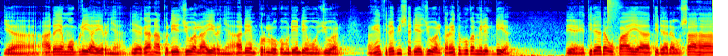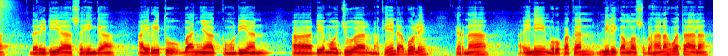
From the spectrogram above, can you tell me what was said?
ya ada yang mau beli airnya, ya kan, atau dia jual airnya, ada yang perlu kemudian dia mau jual, makanya tidak bisa dia jual karena itu bukan milik dia. Ya, ya tidak ada upaya, tidak ada usaha dari dia sehingga air itu banyak, kemudian uh, dia mau jual, maka ini tidak boleh karena ini merupakan milik Allah Subhanahu wa taala.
